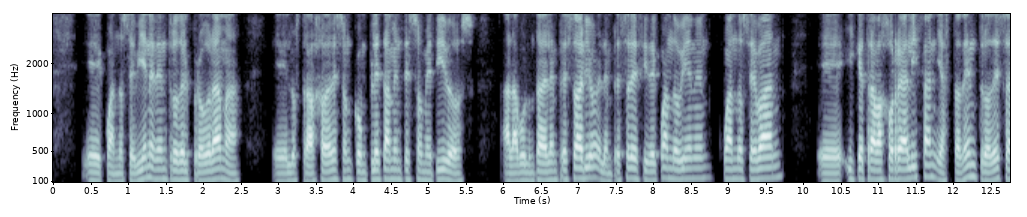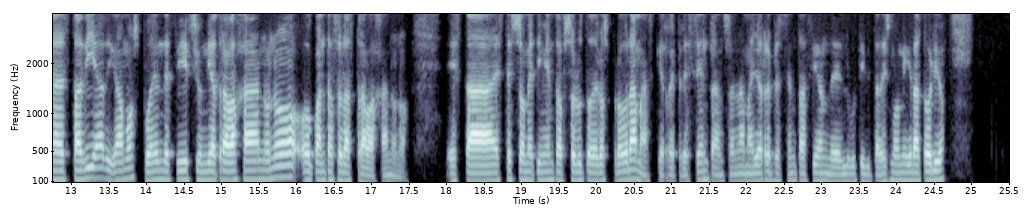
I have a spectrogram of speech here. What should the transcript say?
eh, cuando se viene dentro del programa, eh, los trabajadores son completamente sometidos a la voluntad del empresario, el empresario decide cuándo vienen, cuándo se van eh, y qué trabajo realizan y hasta dentro de esa estadía, digamos, pueden decidir si un día trabajan o no o cuántas horas trabajan o no. este sometimiento absoluto de los programas que representan, son la mayor representación del utilitarismo migratorio,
